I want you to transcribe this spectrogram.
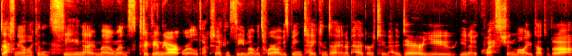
definitely. And I can see now moments, particularly in the art world, actually, I can see moments where I was being taken down a peg or two. How dare you, you know, question my da da da.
